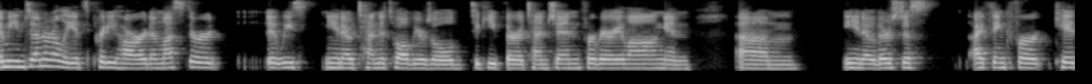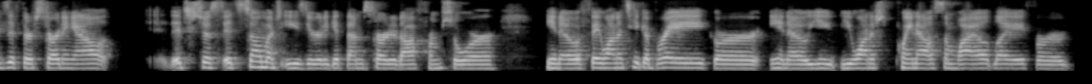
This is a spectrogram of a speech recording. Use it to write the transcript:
I mean, generally it's pretty hard unless they're at least you know 10 to 12 years old to keep their attention for very long and um, you know there's just i think for kids if they're starting out it's just it's so much easier to get them started off from shore you know if they want to take a break or you know you you want to point out some wildlife or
